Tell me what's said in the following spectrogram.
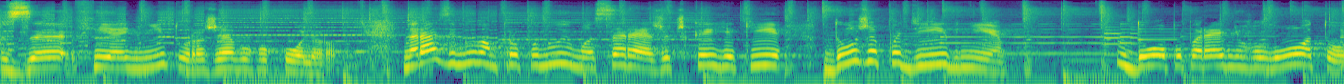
з фіаніту рожевого кольору. Наразі ми вам пропонуємо сережечки, які дуже подібні до попереднього лоту,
